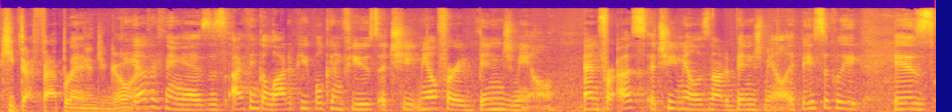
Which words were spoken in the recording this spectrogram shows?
keep that fat burning engine going. The other thing is, is I think a lot of people confuse a cheat meal for a binge meal. And for us, a cheat meal is not a binge meal. It basically is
